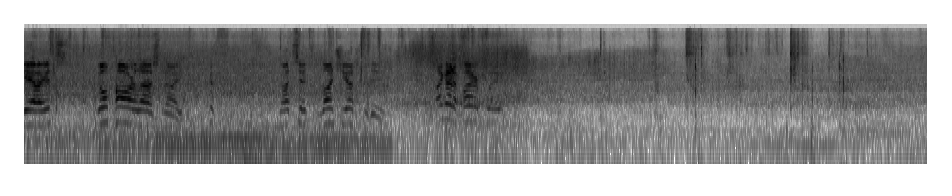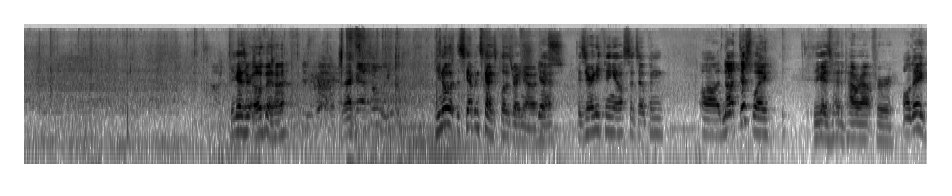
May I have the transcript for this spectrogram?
Yeah, it's no power last night. Not since lunch yesterday. I got a fireplace. You guys are open, huh? Nice. You know what? The Skeppenskein's closed right now. Yes. Yeah? Is there anything else that's open? Uh, not this way. You guys had the power out for All day.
